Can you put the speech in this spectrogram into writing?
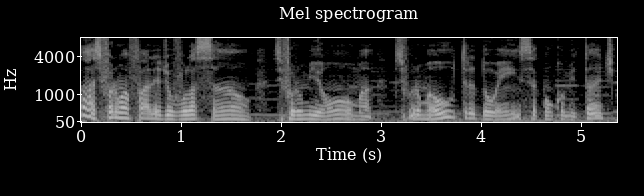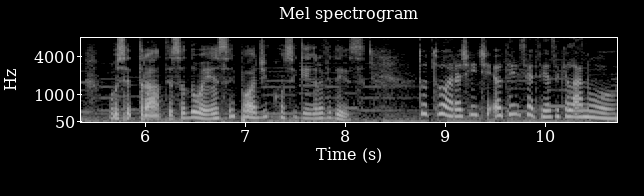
Ah, se for uma falha de ovulação, se for um mioma, se for uma outra doença concomitante, você trata essa doença e pode conseguir a gravidez. Doutora, a gente, eu tenho certeza que lá no,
